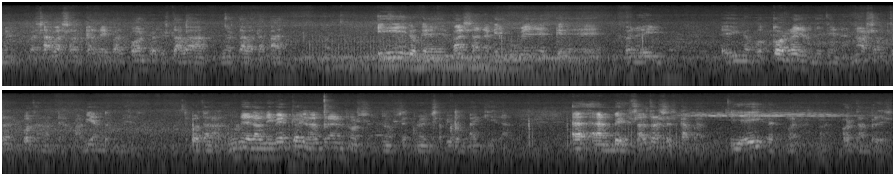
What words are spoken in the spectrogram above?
bueno, passaves al carrer pel pont però estava, no estava tapat. I el que passa en aquell moment és que quan ell, ell no pot córrer i el detenen, no, altres poden al camp, havien dos més. Poden anar. Un era Liberto i l'altre no, sé, no sé, no en sabia mai qui era. Eh, bé, i ell, eh, bueno, porten pres.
